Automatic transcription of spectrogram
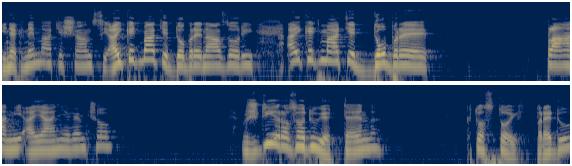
Inak nemáte šanci. Aj keď máte dobré názory, aj keď máte dobré plány a ja neviem čo, Vždy rozhoduje ten, kto stojí vpredu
